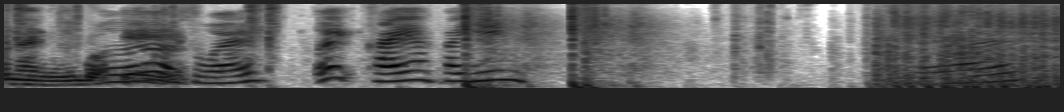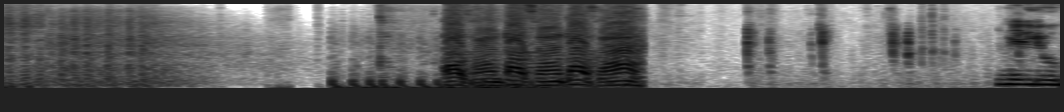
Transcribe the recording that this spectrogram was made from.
นทางนี้บอกเอเอสวย เอ้ยใครอะใครยิงสวยตาสองตาสองตาสองไม่รู้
